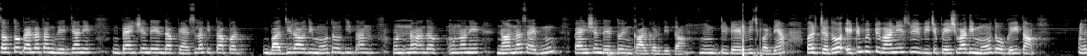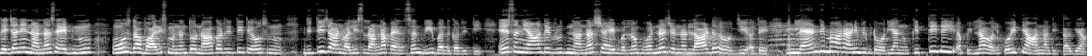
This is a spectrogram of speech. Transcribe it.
ਸਭ ਤੋਂ ਪਹਿਲਾਂ ਤਾਂ ਅੰਗਰੇਜ਼ਾਂ ਨੇ ਪੈਨਸ਼ਨ ਦੇਣ ਦਾ ਫੈਸਲਾ ਕੀਤਾ, ਪਰ ਬਾਜੀ ਰਾਓ ਦੀ ਮੌਤ ਹੋ ਗਈ ਤਾਂ ਉਹਨਾਂ ਦਾ, ਉਹਨਾਂ ਨੇ ਨਾਨਾ ਸਾਹਿਬ ਨੂੰ ਪੈਨਸ਼ਨ ਦੇਣ ਤੋਂ ਇਨਕਾਰ ਕਰ ਦਿੱਤਾ। ਹੁਣ ਡਿਟੇਲ ਵਿੱਚ ਪੜ੍ਹਦੇ ਹਾਂ। ਪਰ ਜਦੋਂ 1851 ਈਸਵੀ ਵਿੱਚ ਪੇਸ਼ਵਾ ਦੀ ਮੌਤ ਹੋ ਗਈ ਤਾਂ ਅੰਗਰੇਜ਼ਾਂ ਨੇ ਨਾਨਾ ਸਾਹਿਬ ਨੂੰ ਉਸ ਦਾ ਵਾਰਿਸ ਮੰਨਣ ਤੋਂ ਨਾ ਕਰ ਦਿੱਤੀ ਤੇ ਉਸ ਨੂੰ ਦਿੱਤੀ ਜਾਣ ਵਾਲੀ ਸਾਲਾਨਾ ਪੈਨਸ਼ਨ ਵੀ ਬੰਦ ਕਰ ਦਿੱਤੀ। ਇਸ ਨਿਆਂ ਦੇ ਵਿਰੁੱਧ ਨਾਨਾ ਸਾਹਿਬ ਵੱਲੋਂ ਗਵਰਨਰ ਜਨਰਲ ਲਾਰਡ ਡਲਹੌਜ਼ੀ ਅਤੇ ਇੰਗਲੈਂਡ ਦੀ ਮਹਾਰਾਣੀ ਵਿਕਟੋਰੀਆ ਨੂੰ ਕੀਤੀ ਗਈ ਅਪੀਲਾਂ ਵੱਲ ਕੋਈ ਧਿਆਨ ਨਾ ਦਿੱਤਾ ਗਿਆ।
